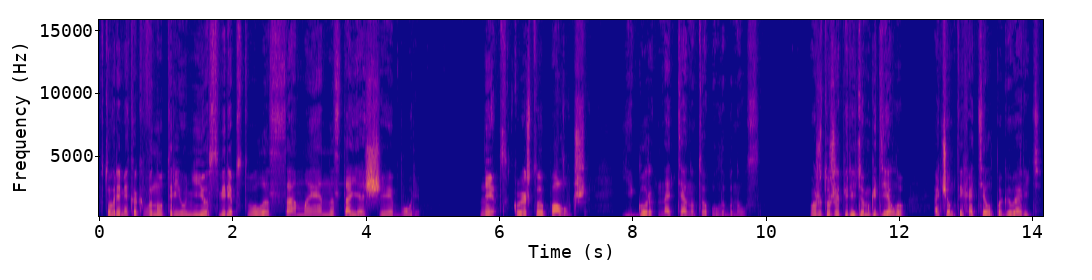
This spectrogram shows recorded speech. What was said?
в то время как внутри у нее свирепствовала самая настоящая буря. «Нет, кое-что получше». Егор натянуто улыбнулся. «Может, уже перейдем к делу? О чем ты хотел поговорить?»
